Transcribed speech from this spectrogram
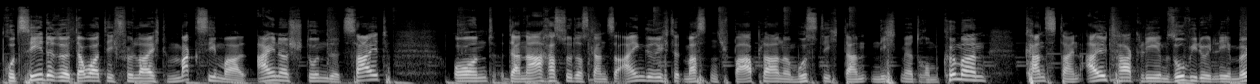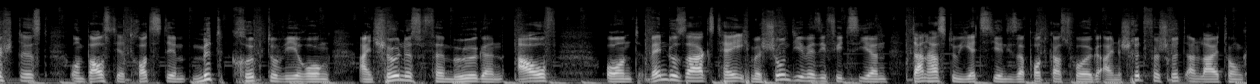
Prozedere dauert dich vielleicht maximal eine Stunde Zeit. Und danach hast du das Ganze eingerichtet, machst einen Sparplan und musst dich dann nicht mehr drum kümmern, kannst deinen Alltag leben, so wie du ihn leben möchtest und baust dir trotzdem mit Kryptowährung ein schönes Vermögen auf. Und wenn du sagst, hey, ich möchte schon diversifizieren, dann hast du jetzt hier in dieser Podcast-Folge eine Schritt-für-Schritt-Anleitung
